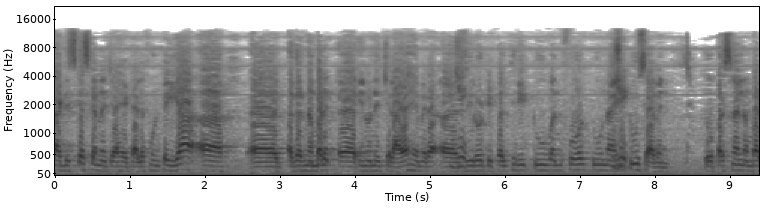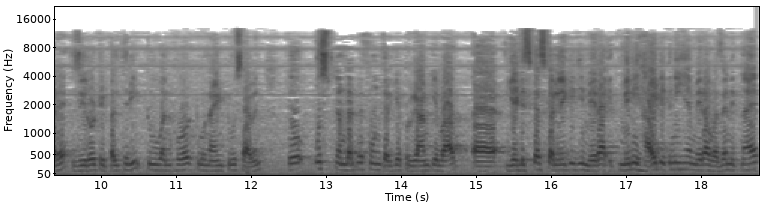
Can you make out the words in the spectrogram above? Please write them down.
ساتھ ڈسکس کرنا چاہے ٹیلی فون پہ یا اگر نمبر انہوں نے چلایا ہے میرا zero triple three two one four two nine two seven. جو پرسنل نمبر ہے zero triple three two one four two nine two seven تو اس نمبر پہ فون کر کے پروگرام کے بعد یہ ڈسکس کر لیں کہ جی میرا میری ہائٹ اتنی ہے میرا وزن اتنا ہے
